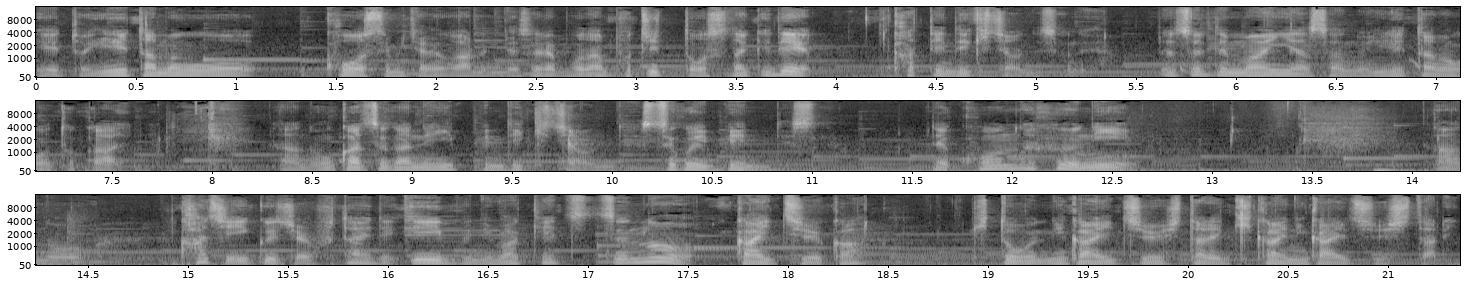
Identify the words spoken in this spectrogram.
えっと、ゆで卵コースみたいなのがあるんでそれはボタンポチッと押すだけで勝手にできちゃうんですよね。でそれで毎朝のゆで卵とかあのおかずがね1分できちゃうんですごい便利ですね。でこんな風にあの家事育児を2人でイーブンに分けつつの外注化人に外注したり機械に外注したりっ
